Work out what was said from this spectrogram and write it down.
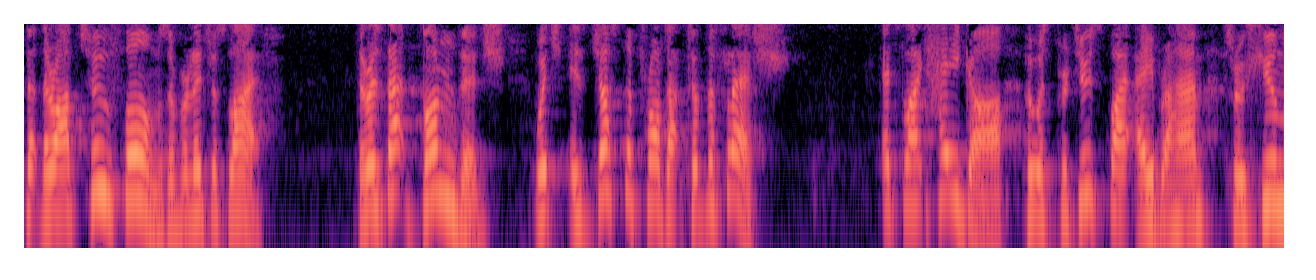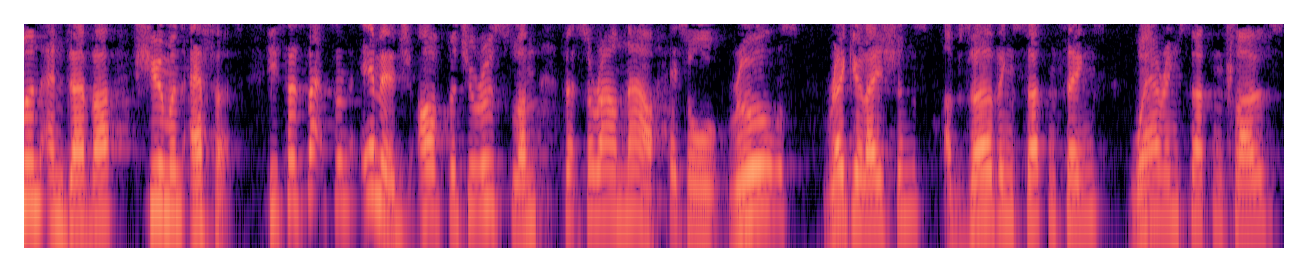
that there are two forms of religious life. There is that bondage which is just the product of the flesh. It's like Hagar, who was produced by Abraham through human endeavor, human effort. He says that's an image of the Jerusalem that's around now. It's all rules, regulations, observing certain things, wearing certain clothes,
